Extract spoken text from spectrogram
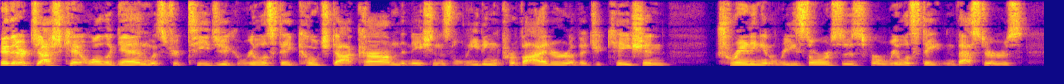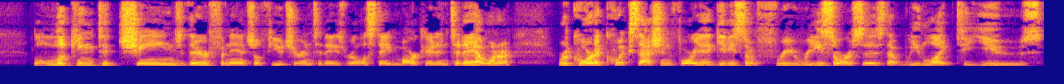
Hey there, Josh Cantwell again with strategicrealestatecoach.com, the nation's leading provider of education, training, and resources for real estate investors looking to change their financial future in today's real estate market. And today I want to record a quick session for you, give you some free resources that we like to use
